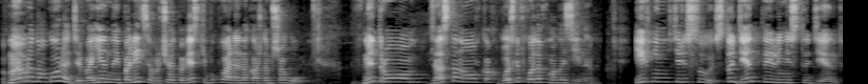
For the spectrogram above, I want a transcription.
В моем родном городе военные и полиция вручают повестки буквально на каждом шагу. В метро, на остановках, возле входа в магазины. Их не интересует, студент ты или не студент,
